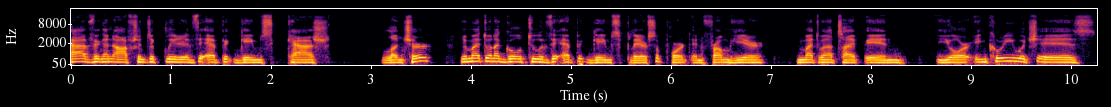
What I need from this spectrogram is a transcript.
having an option to clear the Epic Games cache launcher, you might want to go to the Epic Games player support and from here, you might want to type in your inquiry, which is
